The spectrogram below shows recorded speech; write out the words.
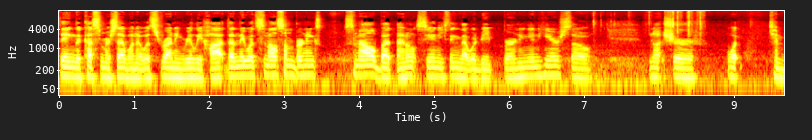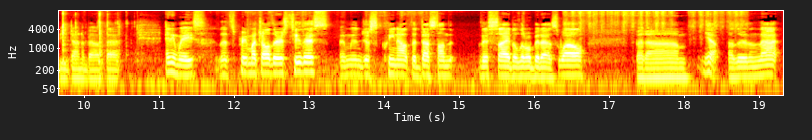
thing the customer said when it was running really hot. Then they would smell some burning smell, but I don't see anything that would be burning in here. So I'm not sure what can be done about that. Anyways, that's pretty much all there is to this. I'm going to just clean out the dust on this side a little bit as well. But um, yeah, other than that,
